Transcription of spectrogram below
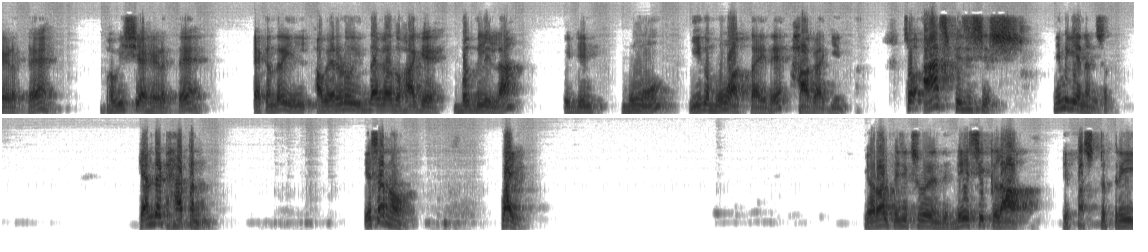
ಹೇಳುತ್ತೆ, ಭವಿಷ್ಯ ಹೇಳುತ್ತೆ, ಯಾಕಂದ್ರೆ ಇಲ್ಲಿ ಅವೆರಡು ಇದ್ದಾಗ ಅದು ಹಾಗೆ ಬಗ್ಲಿಲ್ಲ ಇಟ್ ಮೂವ್ ಈಗ ಮೂವ್ ಆಗ್ತಾ ಇದೆ, ಹಾಗಾಗಿ ಅಂತ. ಸೊ ಆಸ್ ಫಿಸಿಸಿಸ್ಟ್ ನಿಮಗೇನು ಅನ್ಸುತ್ತೆ? Can that happen yes or no why you are all physics students the basic law the first three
